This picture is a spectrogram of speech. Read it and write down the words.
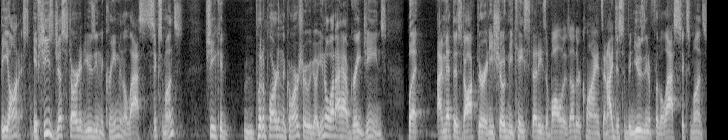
be honest. If she's just started using the cream in the last six months, she could put a part in the commercial. We go, you know what? I have great genes, but I met this doctor and he showed me case studies of all his other clients, and I just have been using it for the last six months,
